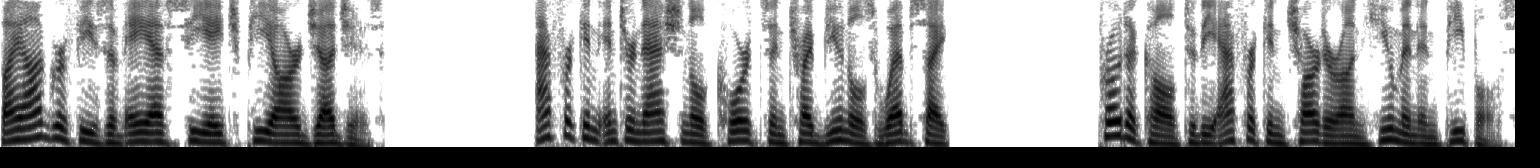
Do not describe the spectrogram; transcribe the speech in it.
Biographies of AFCHPR judges. African International Courts and Tribunals website. Protocol to the African Charter on Human and People's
